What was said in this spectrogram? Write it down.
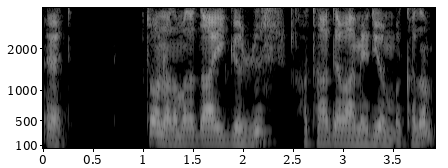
Evet. Ton alamada daha iyi görürüz. Hata devam ediyor mu bakalım.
